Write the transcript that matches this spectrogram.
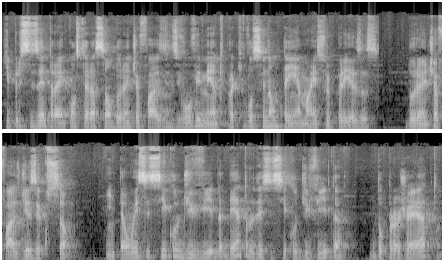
que precisa entrar em consideração durante a fase de desenvolvimento para que você não tenha mais surpresas durante a fase de execução. Então, esse ciclo de vida, dentro desse ciclo de vida do projeto,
